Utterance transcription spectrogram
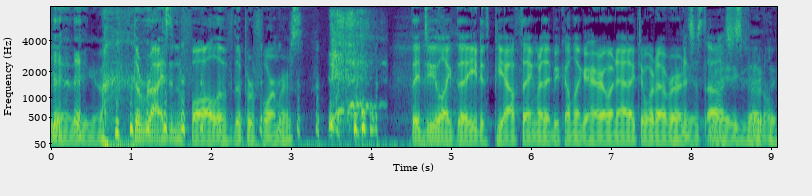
Yeah, there you go. the rise and fall of the performers. they do like the Edith Piaf thing where they become like a heroin addict or whatever, and it's just oh, Right, it's just brutal.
